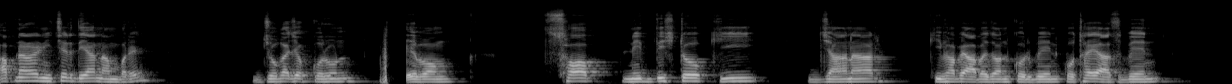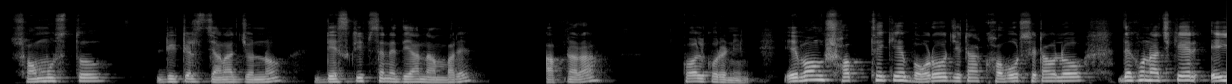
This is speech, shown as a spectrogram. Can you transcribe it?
আপনারা নিচের দেয়া নম্বরে যোগাযোগ করুন এবং সব নির্দিষ্ট কী জানার, কীভাবে আবেদন করবেন, কোথায় আসবেন, সমস্ত ডিটেলস জানার জন্য ডেসক্রিপশানে দেওয়া নাম্বারে আপনারা কল করে নিন। এবং সব থেকে বড় যেটা খবর সেটা হলো, দেখুন আজকের এই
